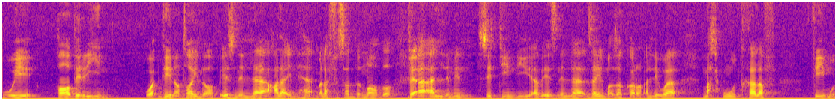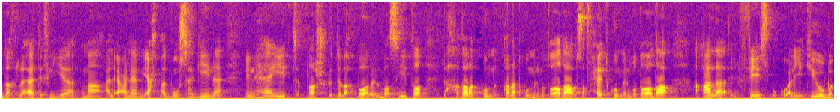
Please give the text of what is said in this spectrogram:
وقادرين وايدينا طايلة بإذن الله على إنهاء ملف سد النهضة في أقل من 60 دقيقة بإذن الله. زي ما ذكر اللواء محمود خلف في مداخلة هاتفية مع الإعلامي أحمد موسى. جينا لنهاية نشرة الأخبار البسيطة لحضراتكم من قناتكم المتواضعة وصفحتكم المتواضعة على الفيسبوك واليوتيوب.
